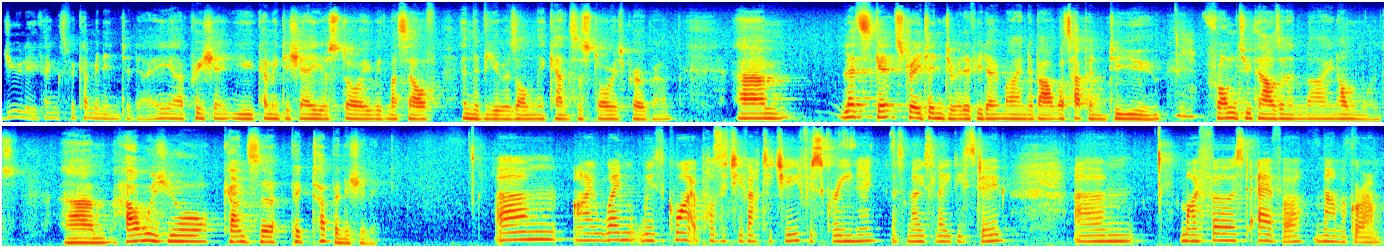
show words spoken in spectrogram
Julie, thanks for coming in today. I appreciate you coming to share your story with myself and the viewers on the Cancer Stories program. Um, let's get straight into it, if you don't mind, about what's happened to you yeah. from 2009 onwards. Um, how was your cancer picked up initially? Um, I went with quite a positive attitude for screening, as most ladies do. Um, my first ever mammogram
